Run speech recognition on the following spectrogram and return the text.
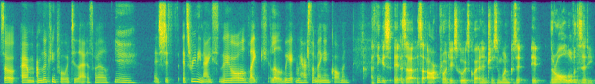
So um, I'm looking forward to that as well. yeah. It's just it's really nice. They all like a little. We we have something in common. I think it's it, as a as an art project go, it's quite an interesting one because it, it they're all over the city.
